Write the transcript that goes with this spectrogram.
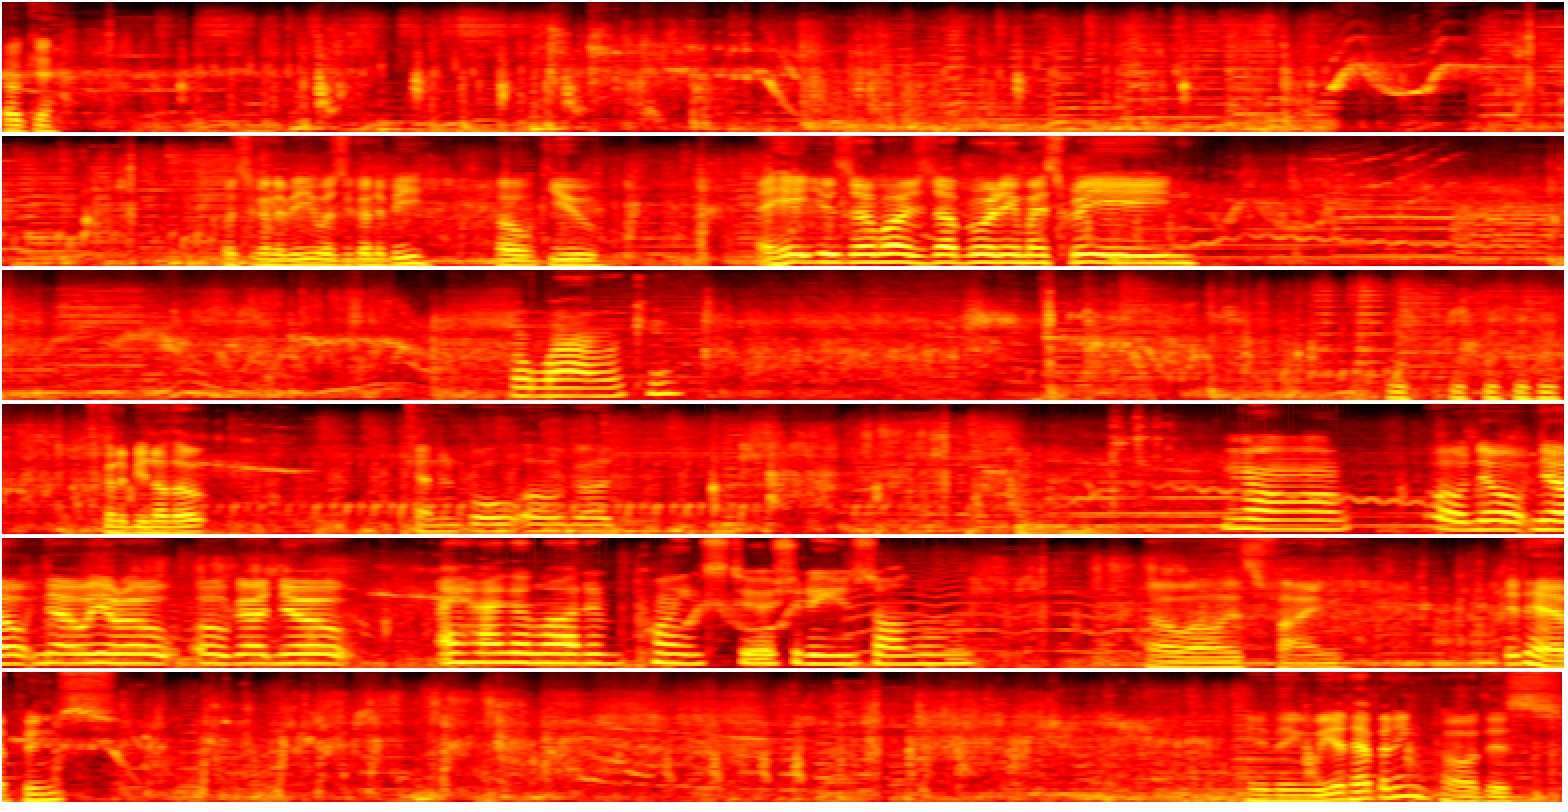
Okay. What's it gonna be? What's it gonna be? Oh, you. I hate you so much. Stop ruining my screen. Oh wow. Okay. It's gonna be another cannonball. Oh god. No, Oh no, no, no, hero. Oh god, no. I had a lot of points too. I should have used all of them. Oh well, it's fine. It happens. Anything weird happening? Oh, this.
